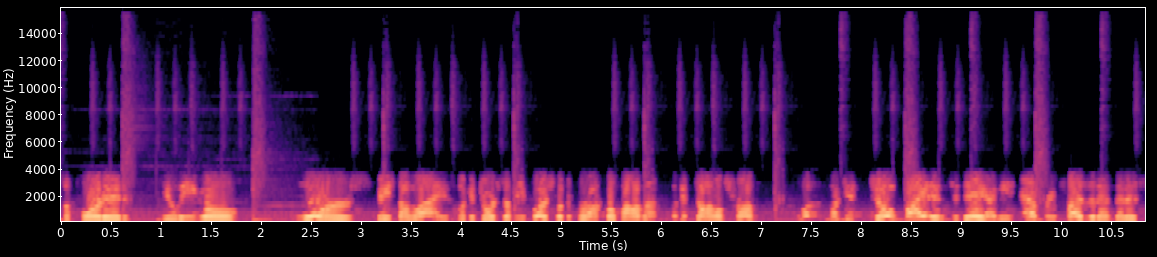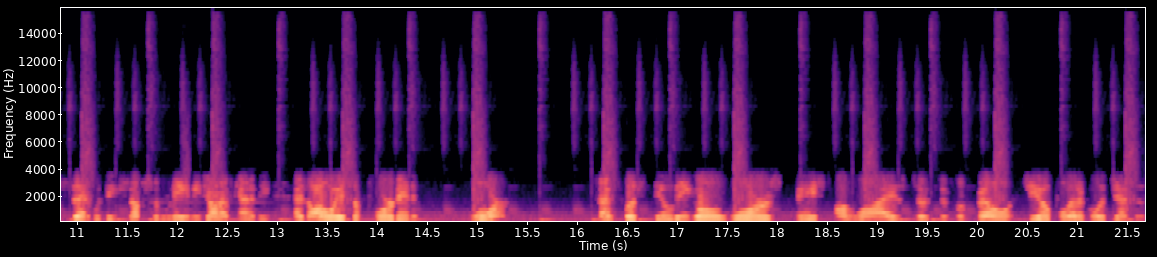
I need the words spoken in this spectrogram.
supported illegal wars based on lies. Look at George W. Bush. Look at Barack Obama. Look at Donald Trump. Look, look at Joe Biden today. I mean, every president that has sit, with the exception of maybe John F. Kennedy, has always supported war. Senseless, illegal wars based on lies to, to fulfill geopolitical agendas.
